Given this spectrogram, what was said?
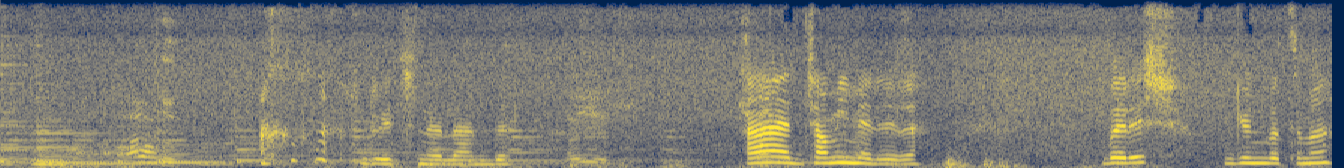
Reçinelendi. Hayır. Ha çam iğneleri. Barış, gün batımı,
